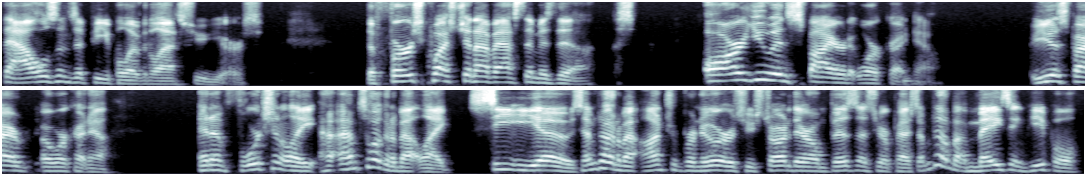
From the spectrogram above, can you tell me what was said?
thousands of people over the last few years. The first question I've asked them is this Are you inspired at work right now? Are you inspired at work right now? And unfortunately, I'm talking about like CEOs, I'm talking about entrepreneurs who started their own business who are passionate. I'm talking about amazing people.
